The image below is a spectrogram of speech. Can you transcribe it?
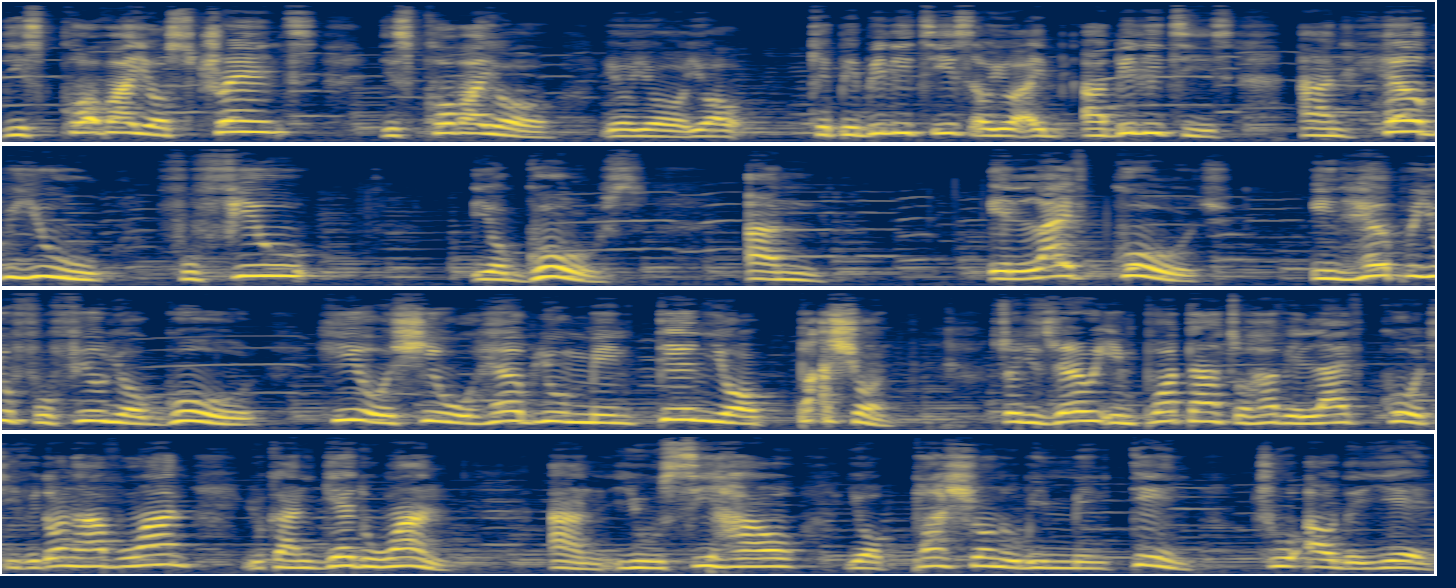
discover your strengths, discover your your your, your capabilities or your abilities, and help you fulfill your goals. And a life coach in helping you fulfill your goal, he or she will help you maintain your passion. So it is very important to have a life coach. If you don't have one, you can get one. And you will see how your passion will be maintained throughout the year.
